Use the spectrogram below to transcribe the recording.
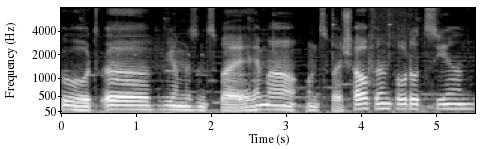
Gut, äh, wir müssen zwei Hämmer und zwei Schaufeln produzieren.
